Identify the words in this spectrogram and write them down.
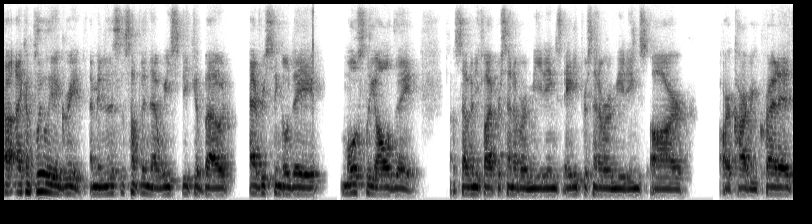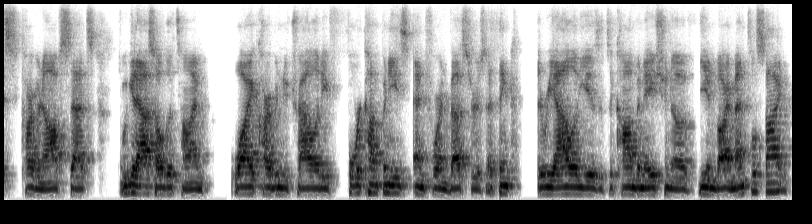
I completely agree. I mean, this is something that we speak about every single day, mostly all day. 75% of our meetings, 80% of our meetings are, are carbon credits, carbon offsets. We get asked all the time, why carbon neutrality for companies and for investors? I think the reality is it's a combination of the environmental side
